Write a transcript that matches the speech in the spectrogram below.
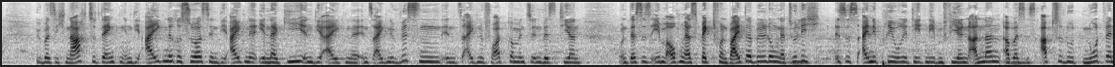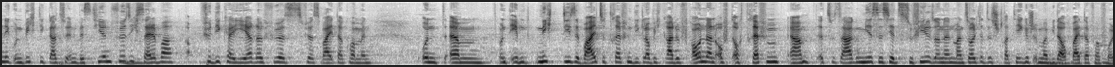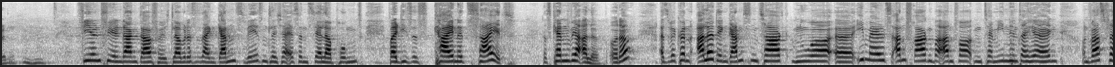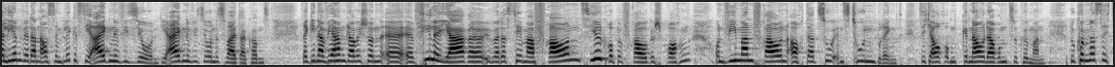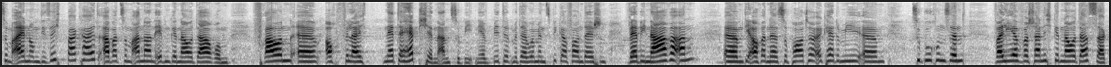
über sich nachzudenken, in die eigene Ressource, in die eigene Energie, in die eigene, ins eigene Wissen, ins eigene Fortkommen zu investieren. Und das ist eben auch ein Aspekt von Weiterbildung. Natürlich ist es eine Priorität neben vielen anderen, aber es ist absolut notwendig und wichtig, da zu investieren für sich selber, für die Karriere, fürs, fürs Weiterkommen. Und, ähm, und eben nicht diese Wahl zu treffen, die, glaube ich, gerade Frauen dann oft auch treffen, ja, zu sagen, mir ist es jetzt zu viel, sondern man sollte das strategisch immer wieder auch weiterverfolgen. Mhm. mhm. Vielen, vielen Dank dafür. Ich glaube, das ist ein ganz wesentlicher, essentieller Punkt, weil dieses keine Zeit, das kennen wir alle, oder? Also wir können alle den ganzen Tag nur äh, E-Mails, Anfragen beantworten, Terminen hinterherhängen. Und was verlieren wir dann aus dem Blick, ist die eigene Vision, die eigene Vision des Weiterkommens. Regina, wir haben, glaube ich, schon äh, äh, viele Jahre über das Thema Frauen, Zielgruppe Frau gesprochen und wie man Frauen auch dazu ins Tun bringt, sich auch um genau darum zu kümmern. Du kümmerst dich zum einen um die Sichtbarkeit, aber zum anderen eben genau darum, Frauen äh, auch vielleicht nette Häppchen anzubieten. Ihr bietet mit der Women Speaker Foundation Webinare an, ähm, die auch in der Supporter Academy ähm, zu buchen sind, weil ihr wahrscheinlich genau das sagt.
